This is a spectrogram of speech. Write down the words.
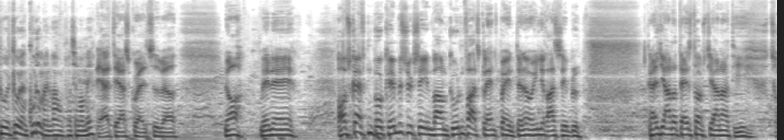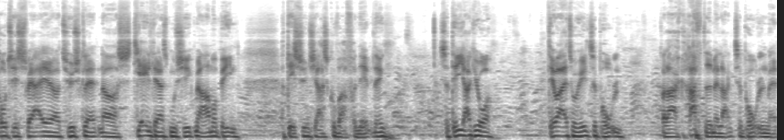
du, du er da en guttermand, Vagn, for at tage mig med. Ja, det har sgu altid været. Nå, men øh, opskriften på kæmpe succesen var en Guttenfarts glansbane. Den er jo egentlig ret simpel. Alle de andre danstopstjerner, de tog til Sverige og Tyskland og stjal deres musik med arme og ben. Og det synes jeg skulle var fornemt, ikke? Så det jeg gjorde, det var, at jeg tog helt til Polen. For der er kraftet med langt til Polen, mand.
